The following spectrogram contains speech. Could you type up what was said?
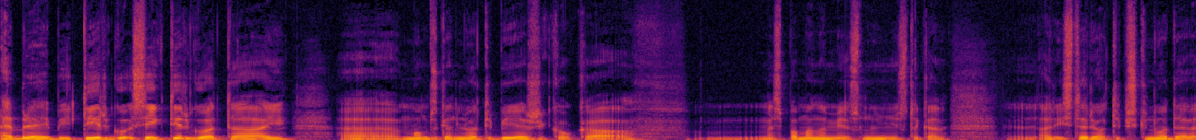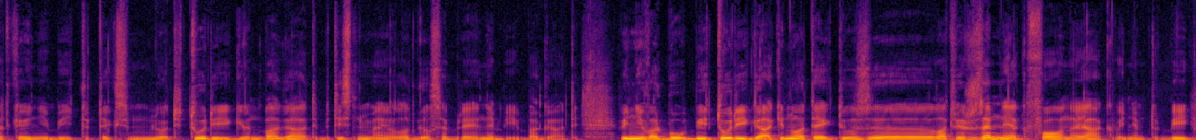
Ebreji bija tirgu, sīktirgotāji, mums gan ļoti bieži kaut kādā mēs pamanāmies, nu, viņus eh, arī stereotipiski nodēvēt, ka viņi bija teiksim, ļoti turīgi un bagāti, bet īstenībā jau Latvijas ebreji nebija bagāti. Viņi varbūt bija turīgāki noteikti uz uh, latviešu zemnieku fona, jā, ka viņam tur bija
